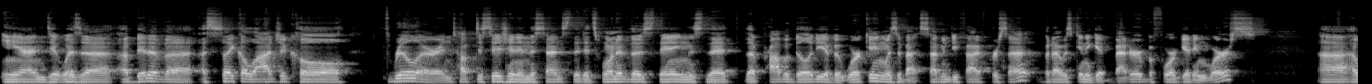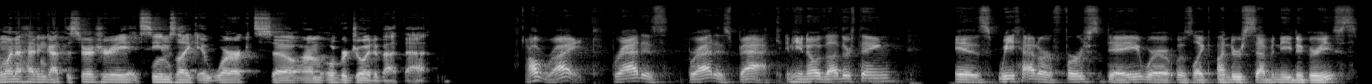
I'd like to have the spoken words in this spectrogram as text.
and it was a, a bit of a, a psychological thriller and tough decision in the sense that it's one of those things that the probability of it working was about 75%, but I was going to get better before getting worse. Uh, I went ahead and got the surgery. It seems like it worked, so I'm overjoyed about that. All right. Brad is Brad is back. And you know the other thing is we had our first day where it was like under 70 degrees.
